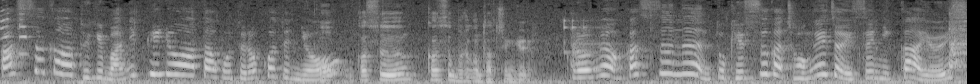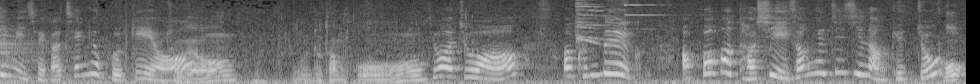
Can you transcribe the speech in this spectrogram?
가스가 되게 많이 필요하다고 들었거든요. 어? 가스? 가스 무조건 다 챙겨요 그러면 가스는 또 개수가 정해져 있으니까 열심히 제가 챙겨 볼게요. 좋아요 물도 담고 좋아, 좋아. 아, 근데 아빠가 다시 이상해지진 않겠죠? 어?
